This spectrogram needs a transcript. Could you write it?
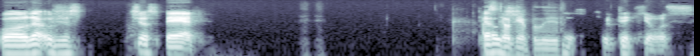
Well, that was just just bad. That I still can't believe. Ridiculous.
